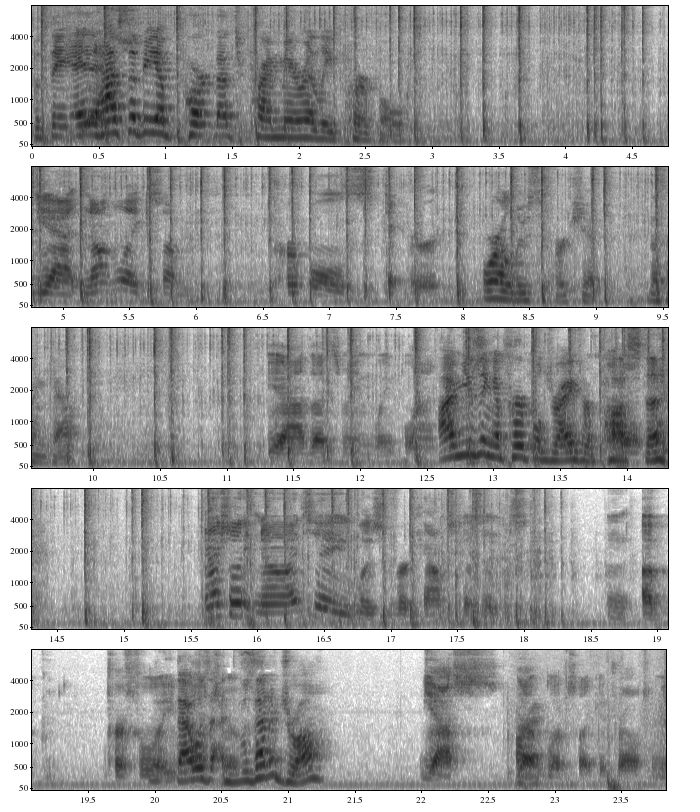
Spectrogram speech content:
but they it has to be a part that's primarily purple. Yeah, not like some purple sticker. Or a Lucifer chip. Doesn't count. Yeah, that's mainly black. I'm using a purple driver pasta. Oh. Actually, no, I'd say Lucifer counts because it's a perfectly. That was matchup. was that a draw? Yes, that Alright. looks like a draw to me.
